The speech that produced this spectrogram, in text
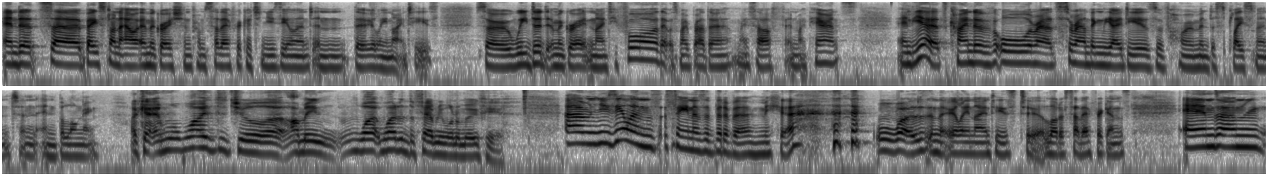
And it's uh, based on our immigration from South Africa to New Zealand in the early 90s. So we did immigrate in 94. That was my brother, myself, and my parents. And yeah, it's kind of all around surrounding the ideas of home and displacement and, and belonging. Okay, and well, why did your, uh, I mean, why, why did the family want to move here? Um, New Zealand's seen as a bit of a mecca, or was in the early 90s to a lot of South Africans. And um,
